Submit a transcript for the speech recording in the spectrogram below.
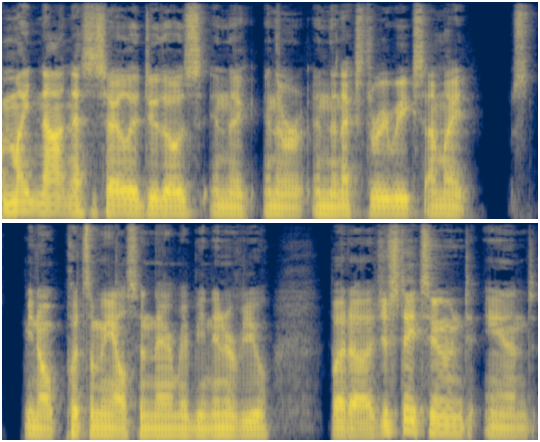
might not necessarily do those in the in the in the next three weeks. I might you know put something else in there, maybe an interview. But uh, just stay tuned, and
